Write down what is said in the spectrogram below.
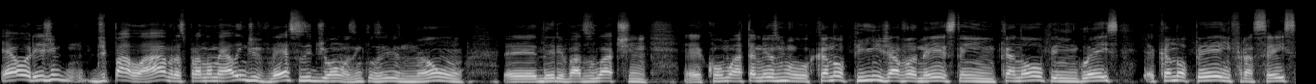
é a origem de palavras para nomeá-la em diversos idiomas, inclusive não é, derivados do latim, é, como até mesmo canopy em javanês, tem canopy em inglês, é, canopé em francês.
